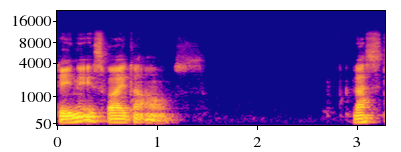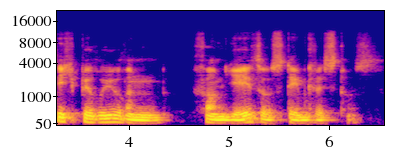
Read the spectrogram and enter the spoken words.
Dehne es weiter aus. Lass dich berühren von Jesus, dem Christus.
